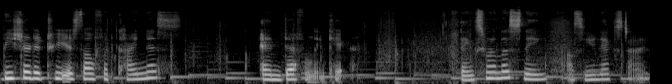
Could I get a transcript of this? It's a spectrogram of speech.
Be sure to treat yourself with kindness and definitely care. Thanks for listening. I'll see you next time.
